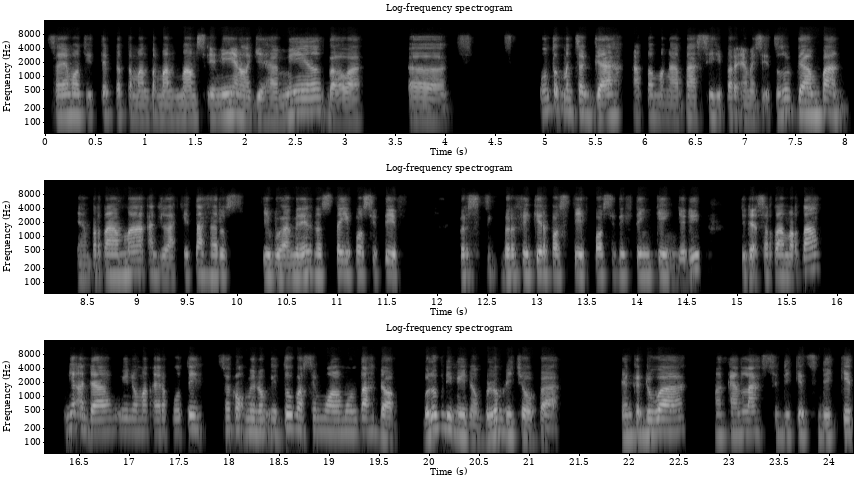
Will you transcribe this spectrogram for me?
saya mau titip ke teman-teman moms ini yang lagi hamil bahwa uh, untuk mencegah atau mengatasi hiperemesis itu gampang. Yang pertama adalah kita harus ibu hamil ini harus stay positif, berpikir positif, positive thinking. Jadi tidak serta merta ini ada minuman air putih, saya kok minum itu pasti mual muntah dok. Belum diminum, belum dicoba. Yang kedua, makanlah sedikit-sedikit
